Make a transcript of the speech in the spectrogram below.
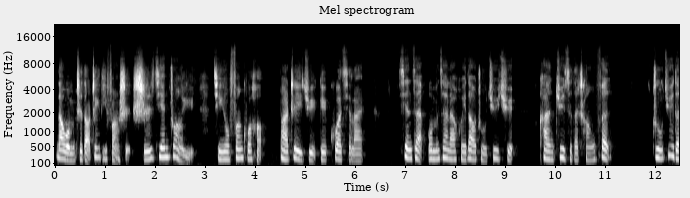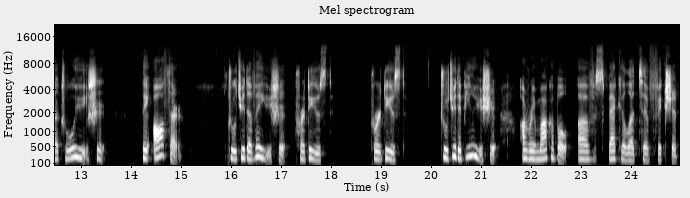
那我们知道这个地方是时间状语，请用方括号把这一句给括起来。现在我们再来回到主句去看句子的成分。主句的主语是。The author，主句的谓语是 produced，produced，主句的宾语是 a remarkable of speculative fiction。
